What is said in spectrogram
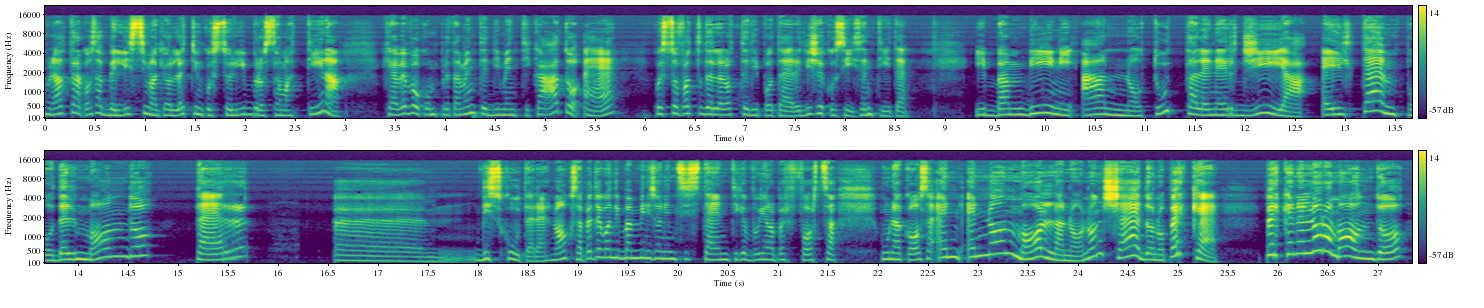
Un'altra cosa bellissima che ho letto in questo libro stamattina, che avevo completamente dimenticato, è questo fatto delle lotte di potere. Dice così, sentite, i bambini hanno tutta l'energia e il tempo del mondo per eh, discutere, no? Sapete quando i bambini sono insistenti, che vogliono per forza una cosa e, e non mollano, non cedono. Perché? Perché nel loro mondo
